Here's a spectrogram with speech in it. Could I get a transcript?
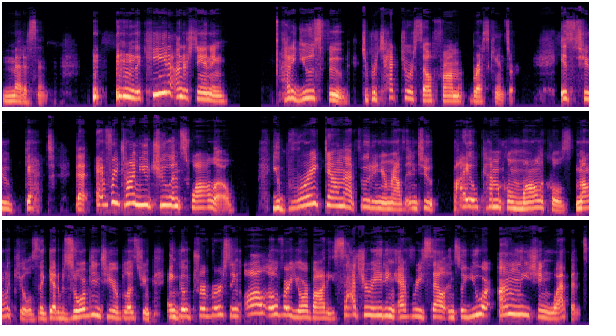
medicine. the key to understanding how to use food to protect yourself from breast cancer is to get that every time you chew and swallow, you break down that food in your mouth into biochemical molecules molecules that get absorbed into your bloodstream and go traversing all over your body saturating every cell and so you are unleashing weapons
